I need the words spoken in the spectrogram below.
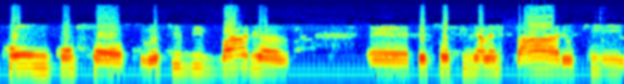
com o consórcio. Eu tive várias é, pessoas que me alertaram que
